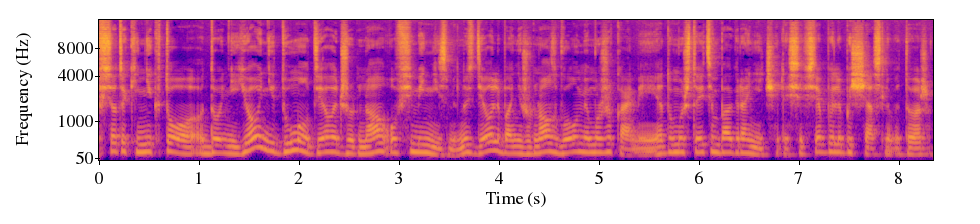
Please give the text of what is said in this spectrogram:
все-таки никто до нее не думал делать журнал о феминизме. Ну, сделали бы они журнал с голыми мужиками. И я думаю, что этим бы ограничились, и все были бы счастливы тоже.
